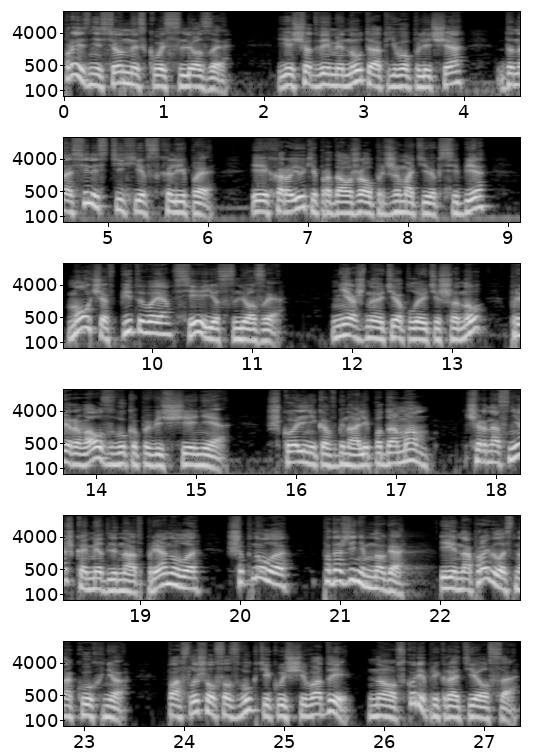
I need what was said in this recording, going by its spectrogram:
произнесенный сквозь слезы. Еще две минуты от его плеча доносились тихие всхлипы, и Харуюки продолжал прижимать ее к себе, молча впитывая все ее слезы. Нежную теплую тишину прервал звук оповещения. Школьников гнали по домам. Черноснежка медленно отпрянула, шепнула «Подожди немного» и направилась на кухню. Послышался звук текущей воды, но вскоре прекратился.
